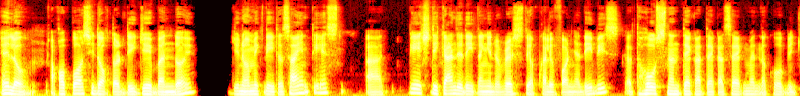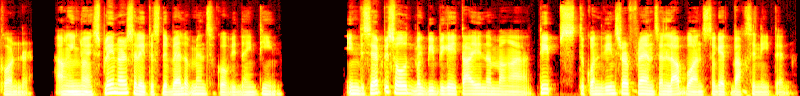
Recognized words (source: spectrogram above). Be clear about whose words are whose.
Speaker 1: Hello, ako po si Dr. DJ Bandoy, Genomic Data Scientist at PhD candidate ng University of California, Davis at host ng Teka Teka segment na COVID Corner, ang inyong explainer sa latest developments sa COVID-19. In this episode, magbibigay tayo ng mga tips to convince your friends and loved ones to get vaccinated.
